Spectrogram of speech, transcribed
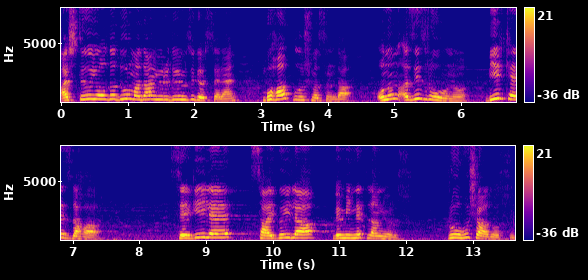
açtığı yolda durmadan yürüdüğümüzü gösteren bu halk buluşmasında onun aziz ruhunu bir kez daha sevgiyle, saygıyla ve minnetle anıyoruz. Ruhu şad olsun.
